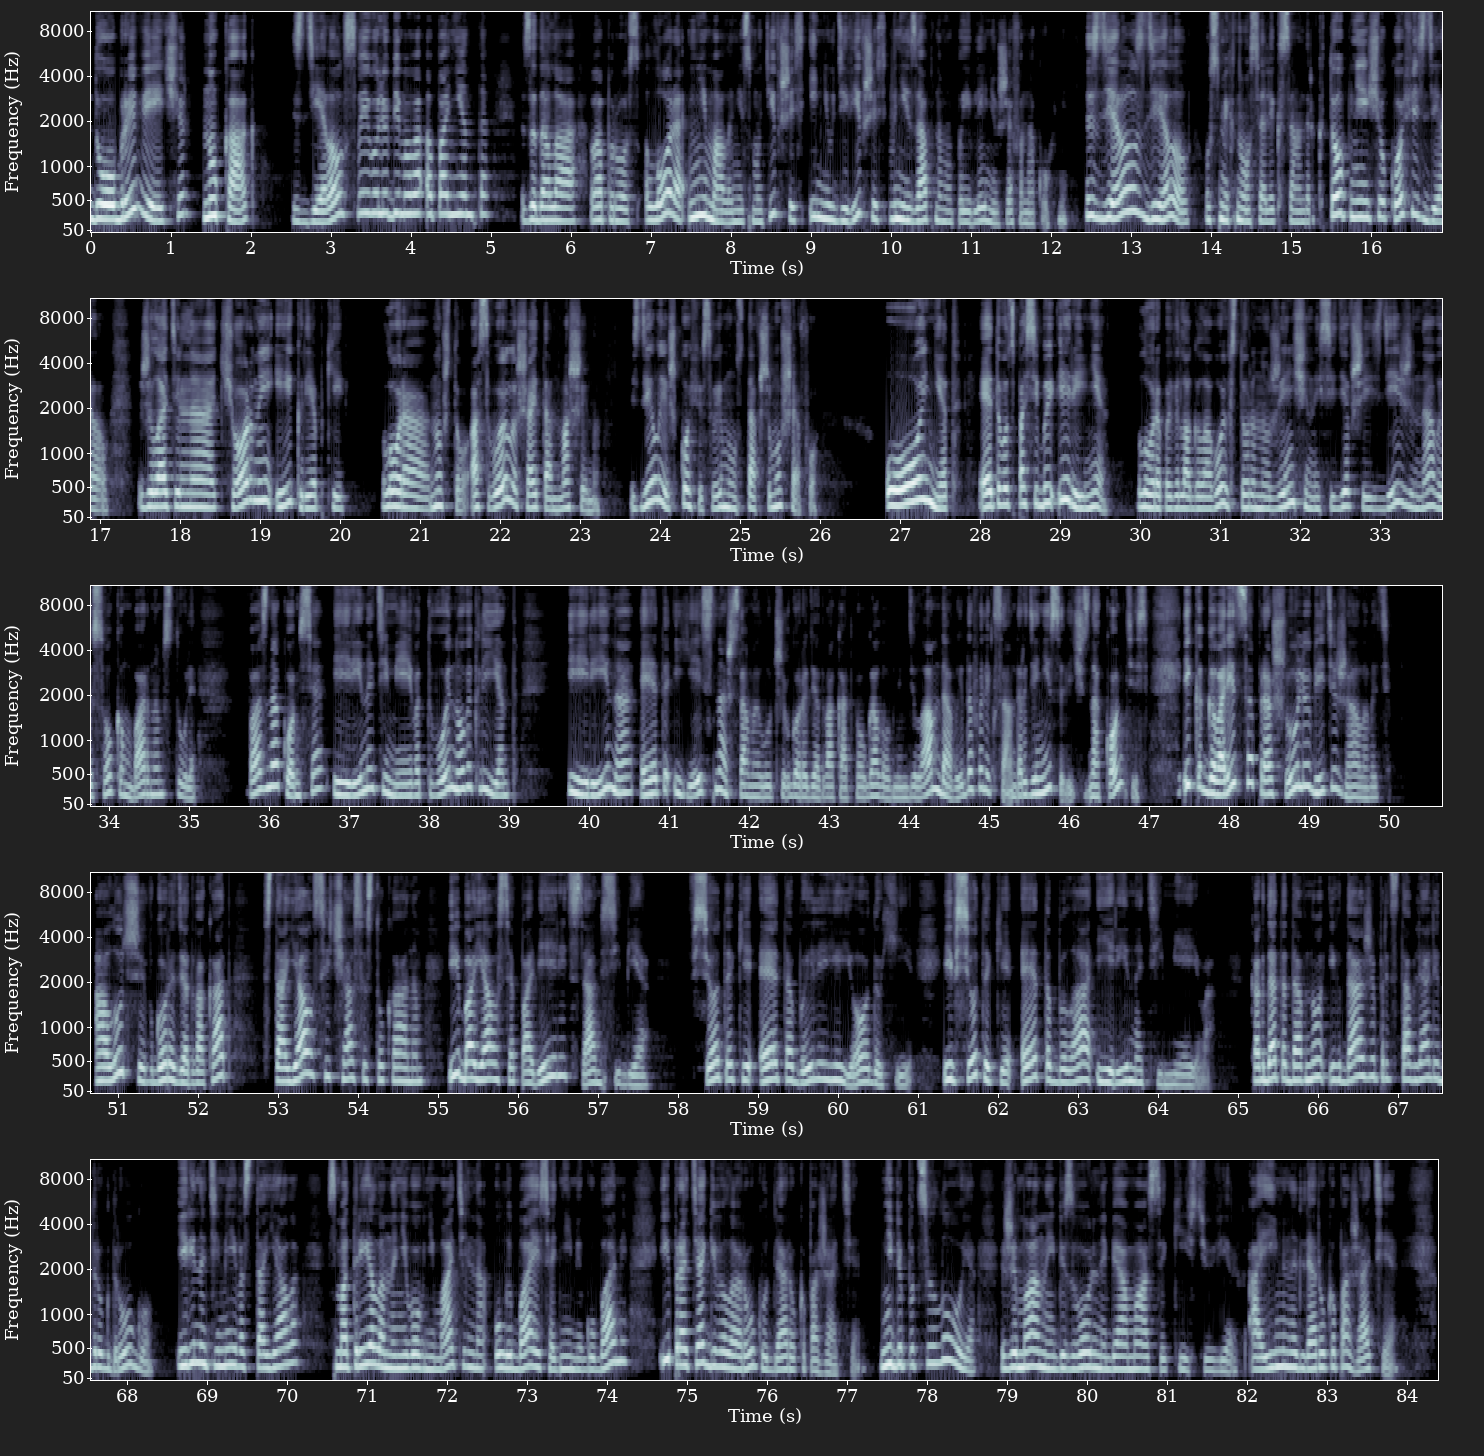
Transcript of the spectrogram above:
«Добрый вечер! Ну как? Сделал своего любимого оппонента?» Задала вопрос Лора, немало не смутившись и не удивившись внезапному появлению шефа на кухне. «Сделал, сделал», – усмехнулся Александр. «Кто б мне еще кофе сделал? Желательно черный и крепкий». «Лора, ну что, освоила шайтан машину? Сделаешь кофе своему уставшему шефу?» «Ой, нет, это вот спасибо Ирине», Лора повела головой в сторону женщины, сидевшей здесь же на высоком барном стуле. «Познакомься, Ирина Тимеева, твой новый клиент. Ирина – это и есть наш самый лучший в городе адвокат по уголовным делам Давыдов Александр Денисович. Знакомьтесь. И, как говорится, прошу любить и жаловать». А лучший в городе адвокат стоял сейчас истуканом и боялся поверить сам себе – все-таки это были ее духи, и все-таки это была Ирина Тимеева. Когда-то давно их даже представляли друг другу. Ирина Тимеева стояла, смотрела на него внимательно, улыбаясь одними губами и протягивала руку для рукопожатия. Не для поцелуя, сжиманной безвольной биомассы кистью вверх, а именно для рукопожатия.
